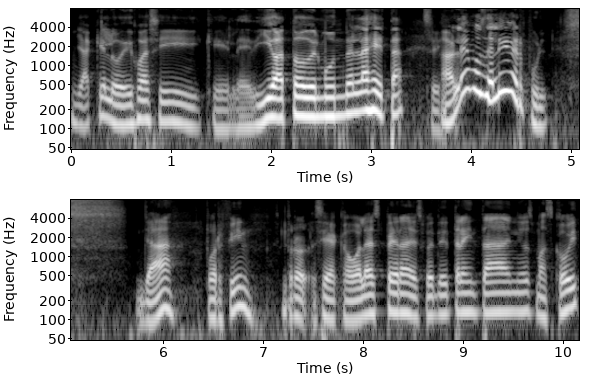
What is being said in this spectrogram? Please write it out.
ya que lo dijo así, que le dio a todo el mundo en la jeta, Sí. hablemos de Liverpool. Ya, por fin. Pero se acabó la espera después de 30 años más COVID.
